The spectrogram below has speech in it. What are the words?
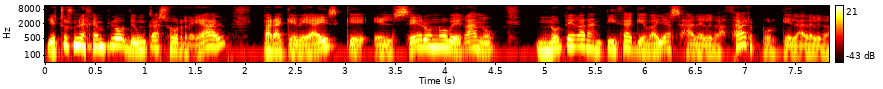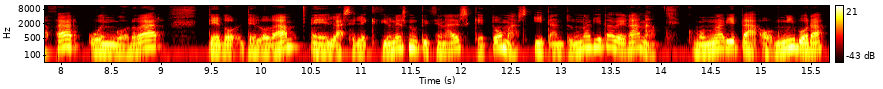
Y esto es un ejemplo de un caso real para que veáis que el ser o no vegano no te garantiza que vayas a adelgazar, porque el adelgazar o engordar te, lo da eh, las elecciones nutricionales que tomas. Y tanto en una dieta vegana como en una dieta omnívora,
